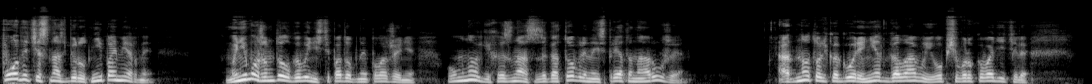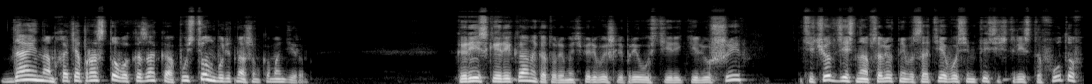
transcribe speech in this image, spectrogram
Подати с нас берут непомерные. Мы не можем долго вынести подобное положение. У многих из нас заготовлено и спрятано оружие. Одно только горе — нет головы, общего руководителя. Дай нам хотя простого казака, пусть он будет нашим командиром. Корейская река, на которой мы теперь вышли при устье реки Люши, течет здесь на абсолютной высоте 8300 футов,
